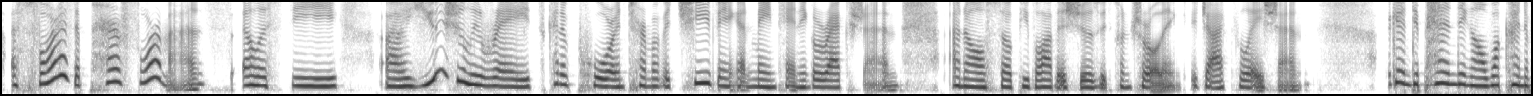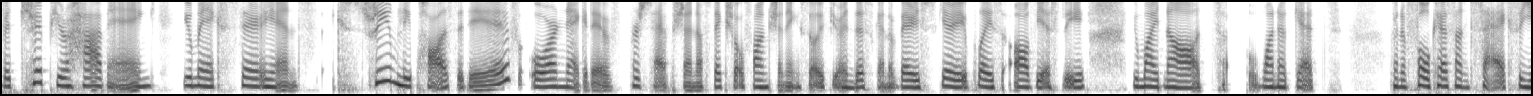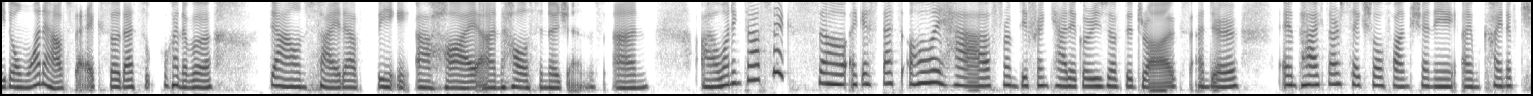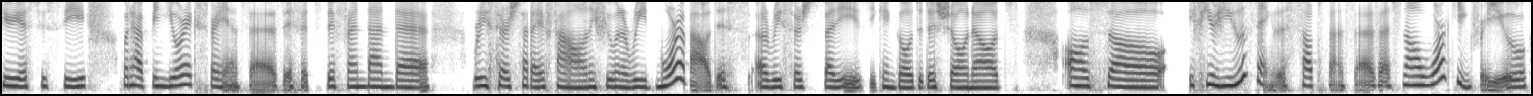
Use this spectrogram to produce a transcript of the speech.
As far as the performance, LSD uh, usually rates kind of poor in terms of achieving and maintaining erection. And also, people have issues with controlling ejaculation again, depending on what kind of a trip you're having, you may experience extremely positive or negative perception of sexual functioning. So if you're in this kind of very scary place, obviously you might not want to get kind of focus on sex and you don't want to have sex. So that's kind of a downside of being uh, high on hallucinogens and uh, wanting to have sex. So I guess that's all I have from different categories of the drugs and their impact our sexual functioning. I'm kind of curious to see what have been your experiences, if it's different than the research that I found. If you want to read more about this uh, research studies, you can go to the show notes. Also, if you're using these substances and it's not working for you,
